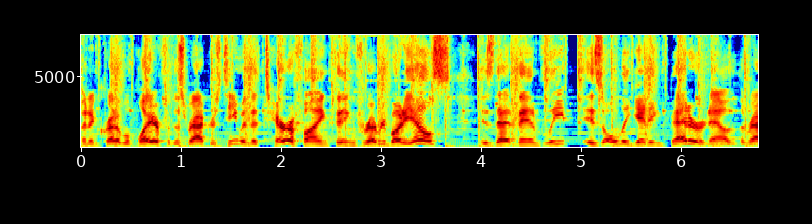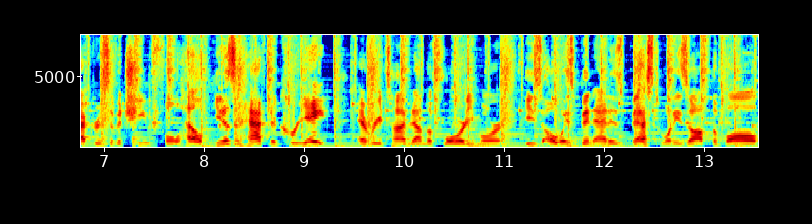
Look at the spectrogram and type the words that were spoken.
an incredible player for this Raptors team. And the terrifying thing for everybody else is that VanVleet is only getting better now that the Raptors have achieved full health. He doesn't have to create every time down the floor anymore. He's always been at his best when he's off the ball,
